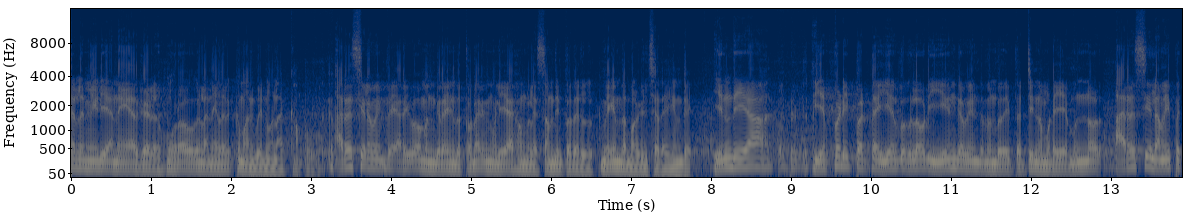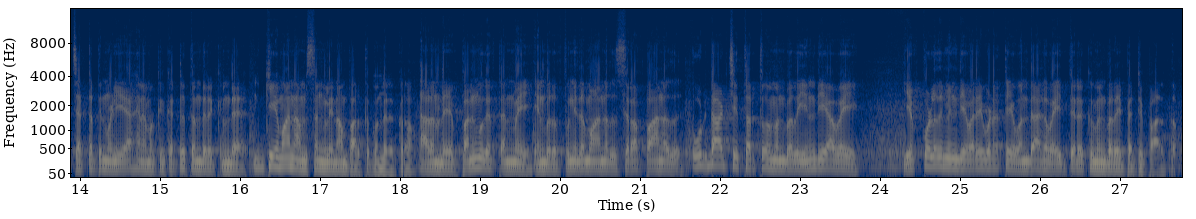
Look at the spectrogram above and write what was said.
மின்னந்தள மீடியா நேயர்கள் உறவுகள் அனைவருக்கும் அன்பின் வணக்கம். அரசியலமைப்பை அறிவோம் என்கிற இந்த தொடரின் வழியாக உங்களை சந்திப்பதில் மிகுந்த மகிழ்ச்சி அடைகின்றேன். இந்தியா எப்படிப்பட்ட இயல்புகளோடு இயங்க வேண்டும் என்பதை பற்றி நம்முடைய முன்னோர் அரசியலமைப்பு சட்டத்தின் வழியாக நமக்கு கற்றுத்தந்திருக்கின்ற முக்கியமான அம்சங்களை நாம் பார்த்து கொண்டிருக்கிறோம். அதனுடைய பன்முகத்தன்மை என்பது புனிதமானது சிறப்பானது. கூட்டாட்சி தத்துவம் என்பது இந்தியாவை எப்பொழுதும் இந்திய வரைபடத்தை ஒன்றாக வைத்திருக்கும் என்பதை பற்றி பார்த்தோம்.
